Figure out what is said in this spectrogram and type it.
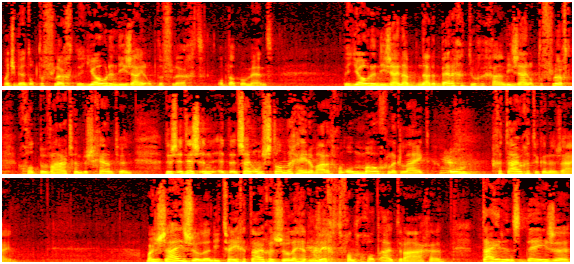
Want je bent op de vlucht. De Joden die zijn op de vlucht op dat moment. De Joden die zijn naar, naar de bergen toe gegaan, die zijn op de vlucht. God bewaart hun, beschermt hun. Dus het, is een, het zijn omstandigheden waar het gewoon onmogelijk lijkt om getuigen te kunnen zijn. Maar zij zullen, die twee getuigen, zullen het licht van God uitdragen tijdens deze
